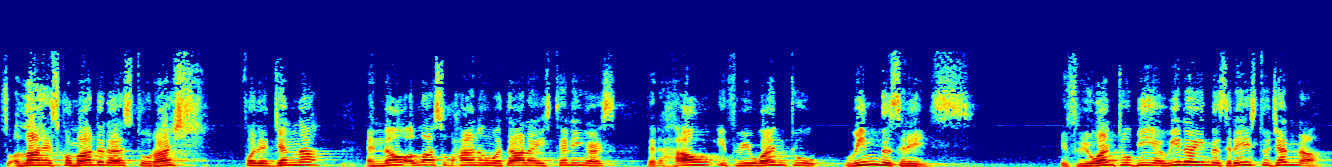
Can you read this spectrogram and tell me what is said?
So Allah has commanded us to rush for the Jannah. And now Allah subhanahu wa ta'ala is telling us that how if we want to win this race, if we want to be a winner in this race to Jannah,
